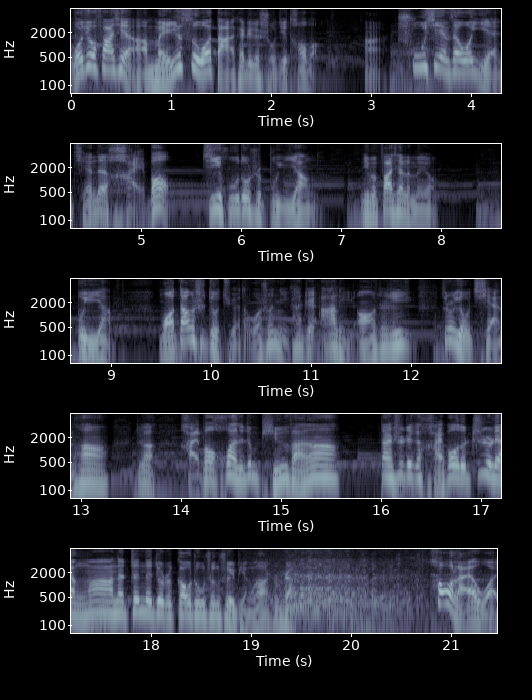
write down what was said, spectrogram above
我就发现啊，每一次我打开这个手机淘宝啊，出现在我眼前的海报几乎都是不一样的。你们发现了没有？不一样。我当时就觉得，我说你看这阿里啊，这是就是有钱哈，对吧？海报换的这么频繁啊。但是这个海报的质量啊，那真的就是高中生水平了，是不是？后来我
